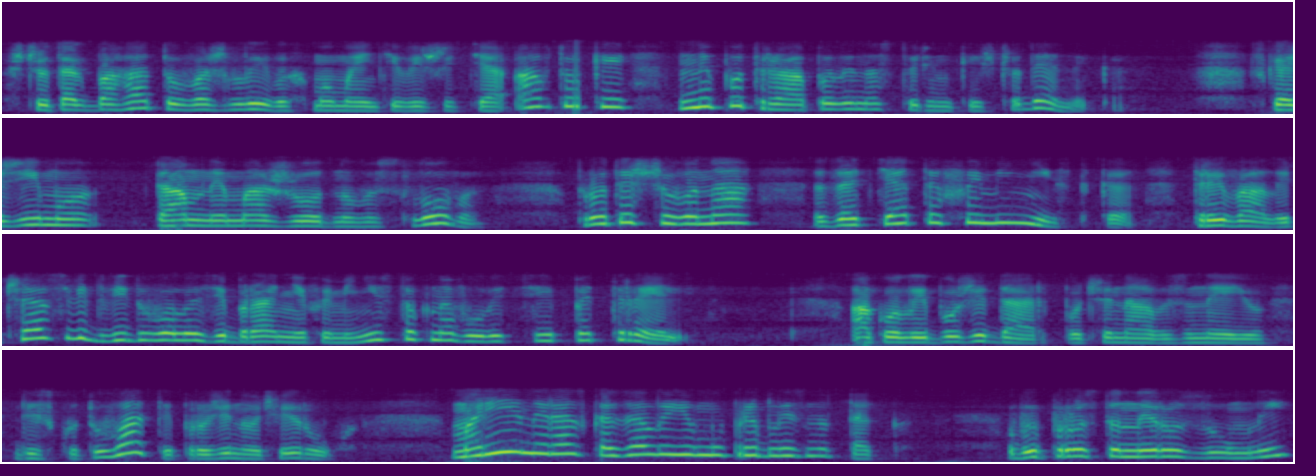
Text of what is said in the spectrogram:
що так багато важливих моментів із життя авторки не потрапили на сторінки щоденника. Скажімо, там нема жодного слова про те, що вона затята феміністка, тривалий час відвідувала зібрання феміністок на вулиці Петрель. А коли Божидар починав з нею дискутувати про жіночий рух, Марія не раз казала йому приблизно так. Ви просто нерозумний,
